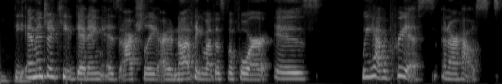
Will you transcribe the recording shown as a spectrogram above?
Mm-hmm. The image I keep getting is actually, I did not think about this before, is we have a Prius in our house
